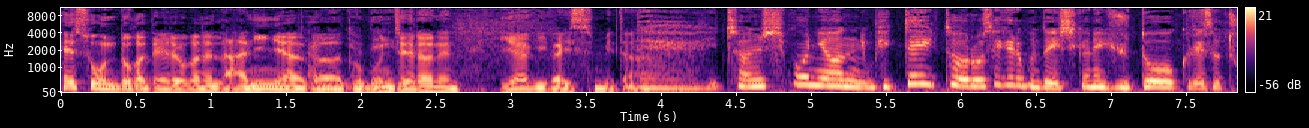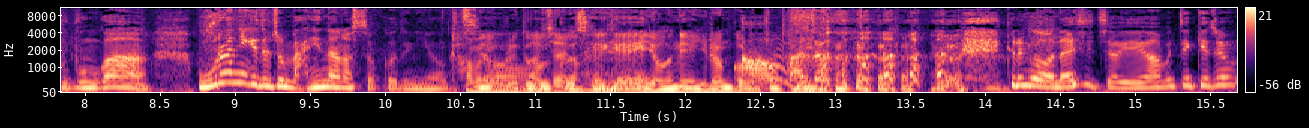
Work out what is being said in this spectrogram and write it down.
해수 온도가 내려가는 라니냐가 라니냐, 더 네. 문제라는 이야기가 있습니다. 네, 2015년 빅데이터로 세계를 본다 이 시간에 유독 그래서 두 분과 우울한 얘기들 좀 많이 나눴었거든요. 다음에 그쵸? 우리도 맞아요. 그 세계의 네. 연애 이런 거를 아, 좀 맞아. 그런 거 원하시죠? 예. 아무튼 이렇게 좀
